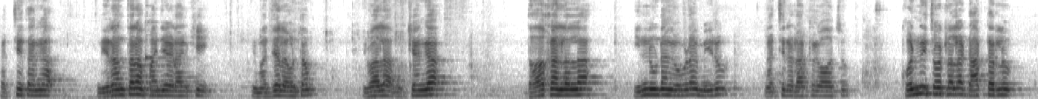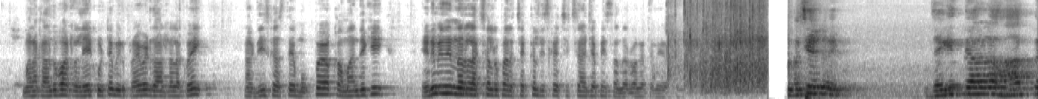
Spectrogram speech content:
ఖచ్చితంగా నిరంతరం పనిచేయడానికి ఈ మధ్యలో ఉంటాం. ఇవాళ ముఖ్యంగా దవాఖాన్లల్లో ఇన్ని ఉండగా కూడా మీరు నచ్చిన డాక్టర్ కావచ్చు. కొన్ని చోట్ల డాక్టర్లు మనకు అందుబాటులో లేకుంటే మీరు ప్రైవేట్ దాంట్లోకి పోయి నాకు తీసుకొస్తే ముప్పై ఒక్క మందికి ఎనిమిదిన్నర లక్షల రూపాయల చెక్కులు తీసుకొచ్చి ఇచ్చిన అని చెప్పి సందర్భంగా తెలియజేస్తాను జగిత్యాల హార్ట్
